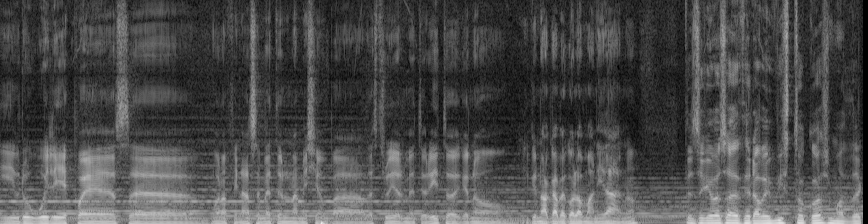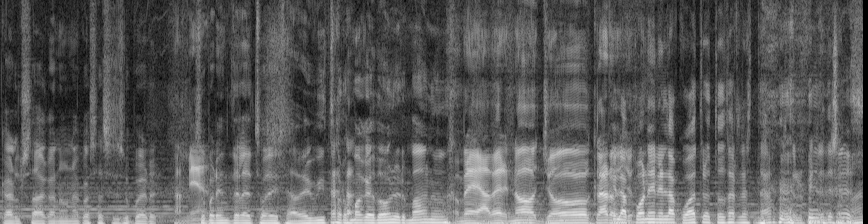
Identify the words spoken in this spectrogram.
y Bruce Willis, pues, eh, bueno, al final se mete en una misión para destruir el meteorito y que no, y que no acabe con la humanidad, ¿no? Pensé que ibas a decir, ¿habéis visto Cosmos de Carl Sagan o una cosa así súper súper intelectual? Dice, ¿habéis visto Armagedón, hermano? Hombre, a ver, no, yo, claro, Que la yo, ponen en la 4 todas las tardes, los fines de semana.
